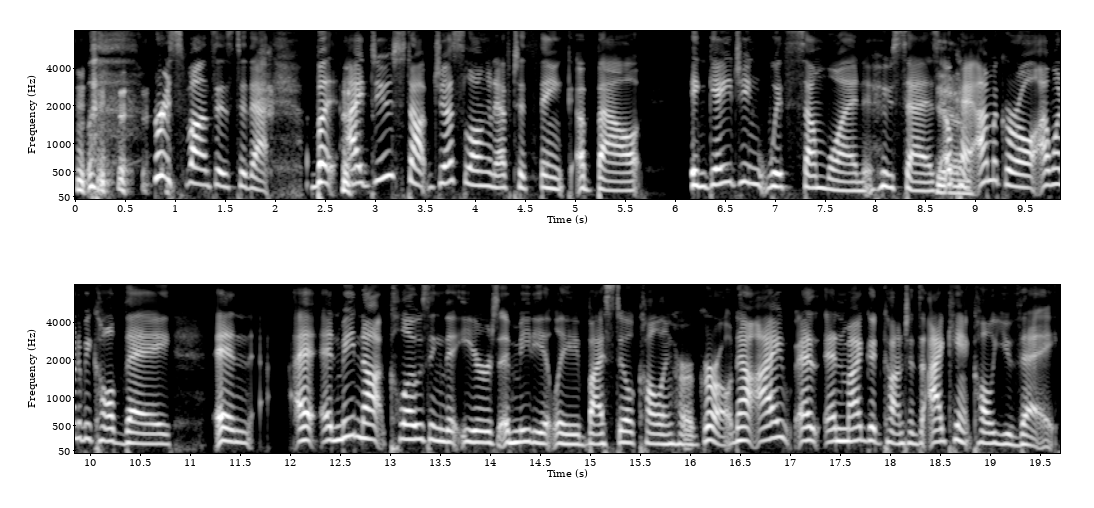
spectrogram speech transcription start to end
response is to that. But I do stop just long enough to think about engaging with someone who says, yeah. "Okay, I'm a girl. I want to be called they," and and me not closing the ears immediately by still calling her a girl. Now, I and my good conscience, I can't call you they.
